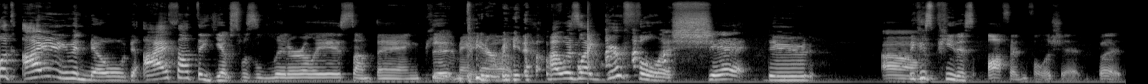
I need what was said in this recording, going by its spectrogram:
Look, I didn't even know. I thought the yips was literally something Pete made Peter up. made up? I was like, "You're full of shit, dude." Um, Because Pete is often full of shit. But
